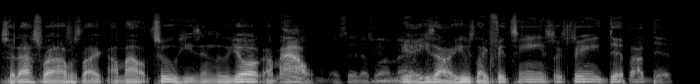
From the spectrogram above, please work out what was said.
So that's why I was like, I'm out too. He's in New York. I'm out. That's it. That's why I'm at. Yeah, he's out. He was like 15, 16. dip. I dipped.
